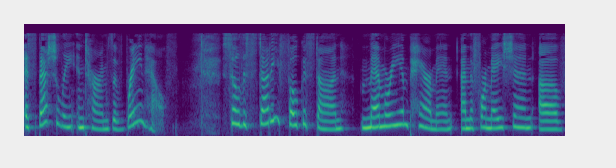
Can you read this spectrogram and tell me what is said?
especially in terms of brain health. So the study focused on memory impairment and the formation of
